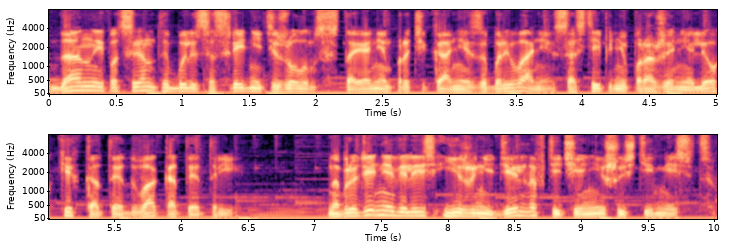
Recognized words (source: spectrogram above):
Данные пациенты были со средне-тяжелым состоянием протекания заболевания со степенью поражения легких КТ-2, КТ-3. Наблюдения велись еженедельно в течение шести месяцев.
